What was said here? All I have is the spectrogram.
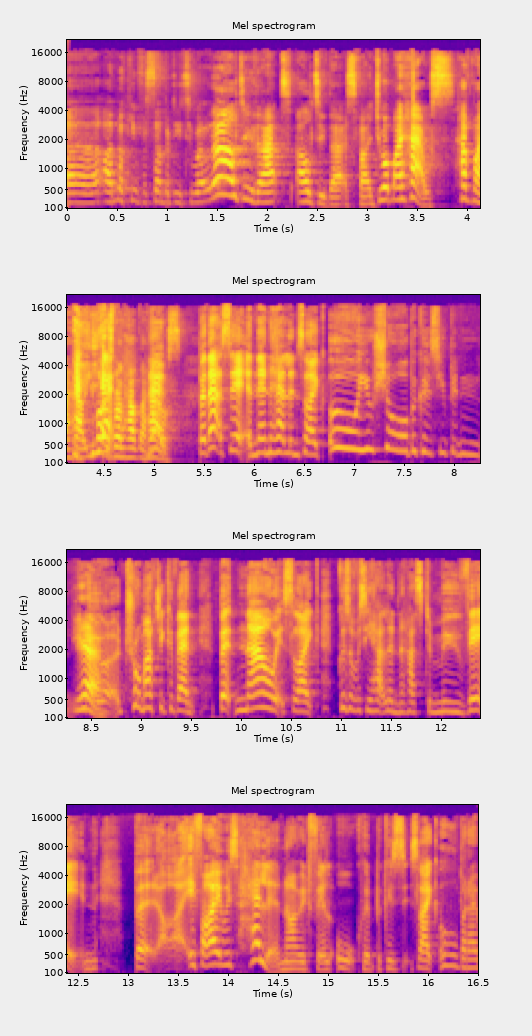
uh, I'm looking for somebody to. Well, I'll do that. I'll do that. It's fine. Do you want my house? Have my house. You might as well have the no, house. But that's it. And then Helen's like, "Oh, are you sure? Because you've been, you Yeah. know, a traumatic event." But now it's like because obviously Helen has to move in. But if I was Helen, I would feel awkward because it's like, "Oh, but I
